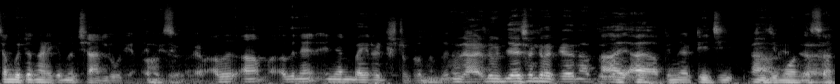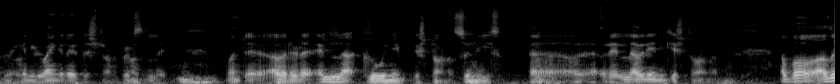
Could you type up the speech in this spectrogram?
ചങ്കുറ്റം കാണിക്കുന്ന ഒരു ചാനൽ കൂടിയാണ് അത് ആ അതിനെ ഞാൻ ഭയങ്കരമായിട്ട് ഇഷ്ടപ്പെടുന്നുണ്ട്. ജയശങ്കറൊക്കെ അതിനകത്ത് പിന്നെ T G T G Mohandas സാറിനെ എനിക്ക് ഭയങ്കരമായിട്ട് ഇഷ്ടമാണ് പേഴ്സണലായി. മറ്റേ അവരുടെ എല്ലാ ക്രൂവിനെയും ഇഷ്ടമാണ് സുനിൽ അവരെല്ലാവരെയും എനിക്ക് ഇഷ്ടമാണ്. അപ്പോൾ അത്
